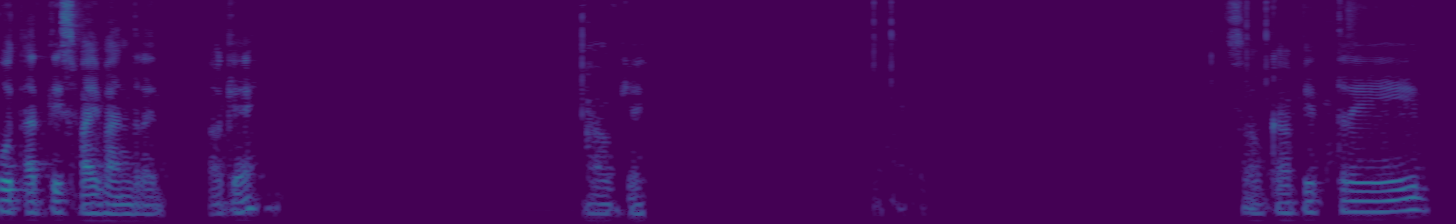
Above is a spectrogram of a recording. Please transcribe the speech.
put at least 500. Okay. Okay. So copy trade.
